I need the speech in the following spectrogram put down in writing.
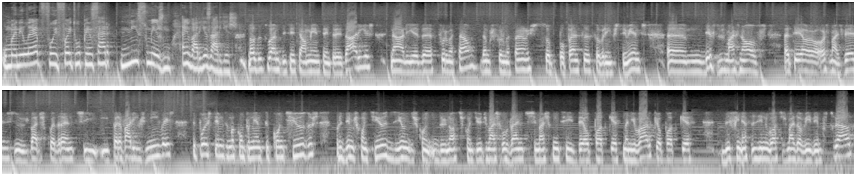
O Money Lab foi feito a pensar nisso mesmo, em várias áreas. Nós atuamos essencialmente em três áreas. Na área da formação, damos formações sobre poupança, sobre investimentos, desde os mais novos até aos mais velhos, nos vários quadrantes e, e, para vários níveis. Depois temos uma componente de conteúdos, produzimos conteúdos e um dos, dos nossos conteúdos mais relevantes e mais conhecidos é o podcast Manibar, que é o podcast de finanças e negócios mais ouvido em Portugal.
